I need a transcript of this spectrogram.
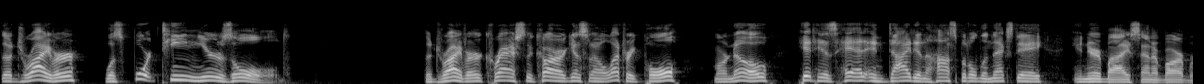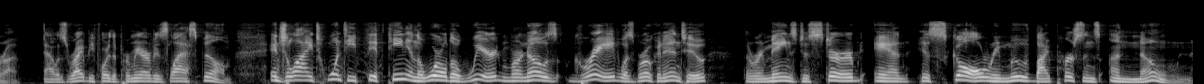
The driver was 14 years old. The driver crashed the car against an electric pole. Murnau hit his head and died in a hospital the next day in nearby Santa Barbara. That was right before the premiere of his last film. In July 2015, in the world of weird, Murnau's grave was broken into, the remains disturbed, and his skull removed by persons unknown.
